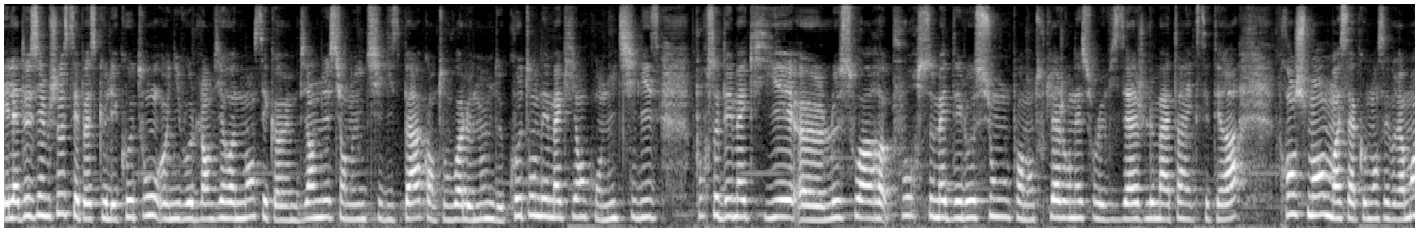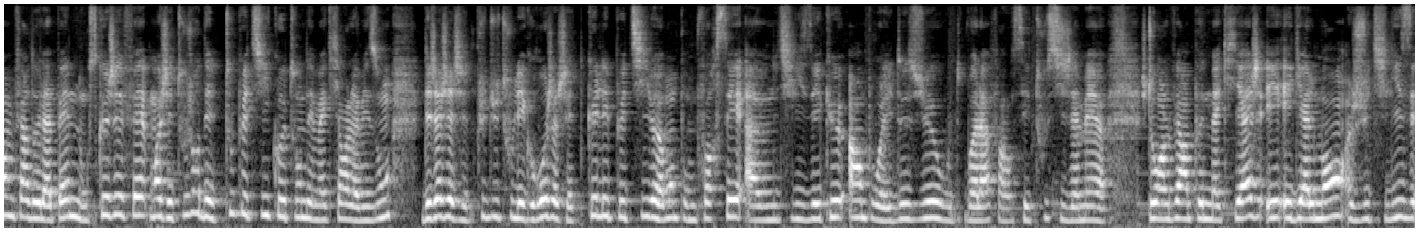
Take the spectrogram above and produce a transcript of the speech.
Et la deuxième chose c'est parce que les cotons au niveau de l'environnement c'est quand même bien mieux si on n'en utilise pas. Quand on voit le nombre de cotons démaquillants qu'on utilise pour se démaquiller euh, le soir, pour se mettre des lotions pendant toute la journée sur le visage, le matin etc. Franchement moi ça commençait vraiment à me faire de la peine donc ce que j'ai moi j'ai toujours des tout petits cotons démaquillants à la maison. Déjà j'achète plus du tout les gros, j'achète que les petits vraiment pour me forcer à n'utiliser que un pour les deux yeux ou voilà, enfin c'est tout si jamais euh, je dois enlever un peu de maquillage. Et également j'utilise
